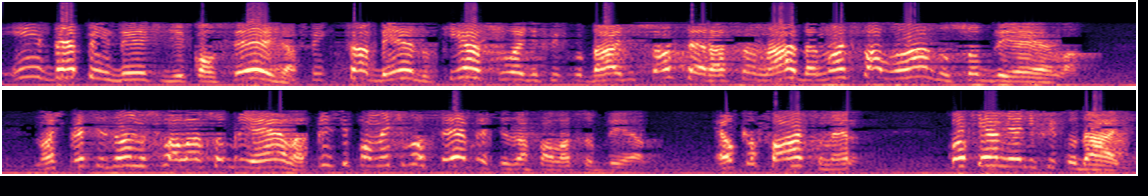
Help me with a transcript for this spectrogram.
Independente de qual seja, fique sabendo que a sua dificuldade só será sanada nós falando sobre ela. Nós precisamos falar sobre ela, principalmente você precisa falar sobre ela. É o que eu faço, né? Qual que é a minha dificuldade?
